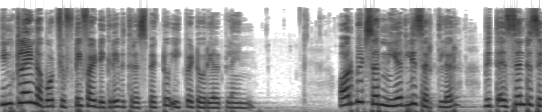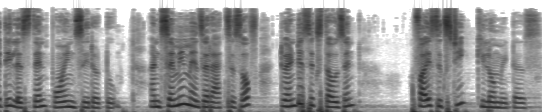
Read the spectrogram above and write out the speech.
inclined about 55 degree with respect to equatorial plane. Orbits are nearly circular with eccentricity less than 0.02 and semi-major axis of 26,560 kilometers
